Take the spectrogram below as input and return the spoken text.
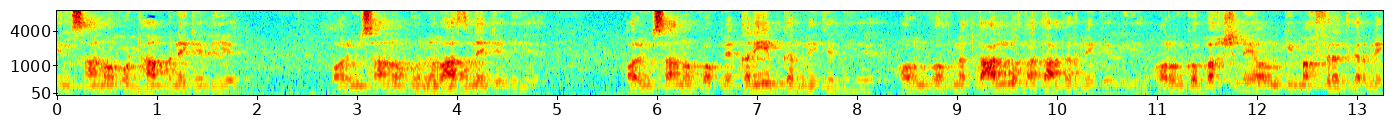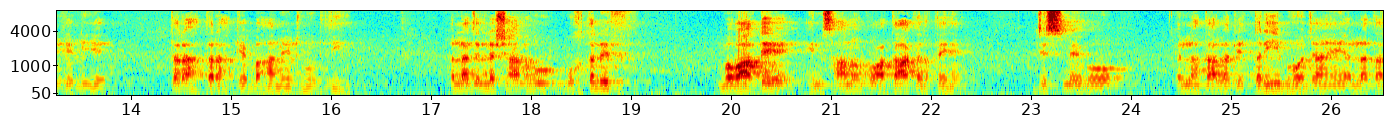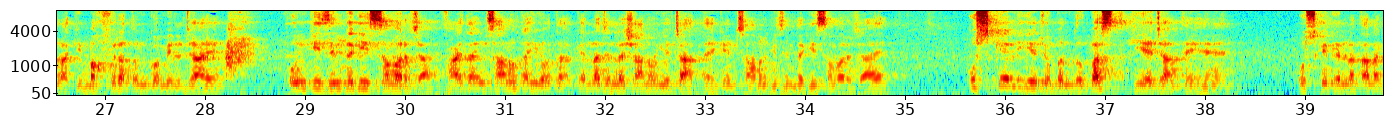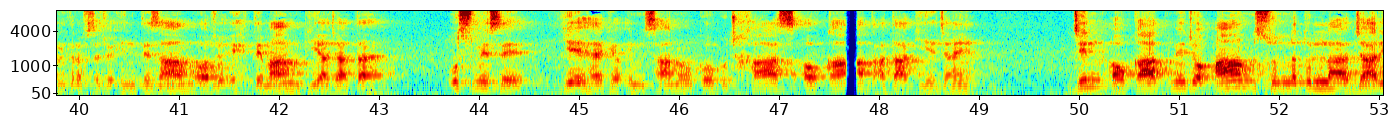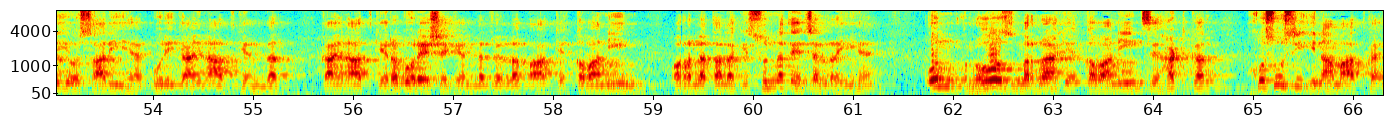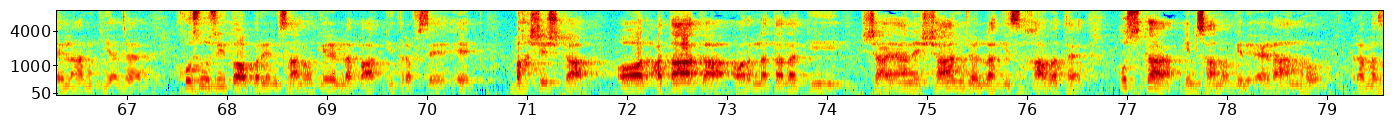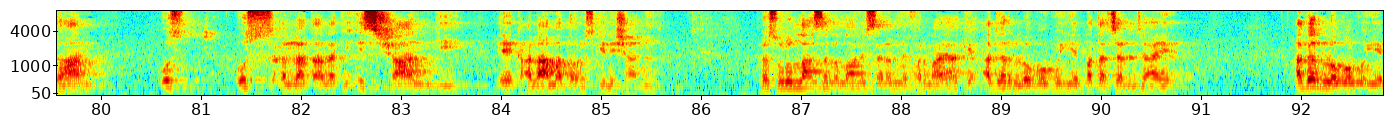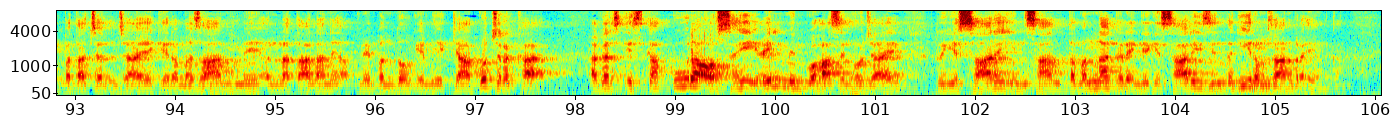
انسانوں کو ڈھانپنے کے لیے اور انسانوں کو نوازنے کے لیے اور انسانوں کو اپنے قریب کرنے کے لیے اور ان کو اپنا تعلق عطا کرنے کے لیے اور ان کو بخشنے اور ان کی مغفرت کرنے کے لیے طرح طرح کے بہانے ڈھونڈتی اللہ جل شاہ مختلف مواقع انسانوں کو عطا کرتے ہیں جس میں وہ اللہ تعالیٰ کے قریب ہو جائیں، اللہ تعالیٰ کی مغفرت ان کو مل جائے۔ ان کی زندگی سنور جائے۔ فائدہ انسانوں کا ہی ہوتا ہے کہ اللہ جل شاہ یہ چاہتے ہیں کہ انسانوں کی زندگی سنور جائے۔ اس کے لیے جو بندوبست کیے جاتے ہیں، اس کے لیے اللہ تعالیٰ کی طرف سے جو انتظام اور جو اہتمام کیا جاتا ہے، اس میں سے یہ ہے کہ انسانوں کو کچھ خاص اوقات عطا کیے جائیں۔ جن اوقات میں جو عام سنت اللہ جاری و ساری ہے پوری کائنات کے اندر کائنات کے رگ و ریشے کے اندر جو اللہ پاک کے قوانین اور اللہ تعالیٰ کی سنتیں چل رہی ہیں، ان روز مرہ کے قوانین سے ہٹ کر خصوصی انعامات کا اعلان کیا جائے۔ خصوصی طور پر انسانوں کے اللہ پاک کی طرف سے ایک بخشش کا اور عطا کا اور اللہ تعالیٰ کی شایان شان جو اللہ کی سخاوت ہے، اس کا انسانوں کے لیے اعلان ہو۔ رمضان اس اس اللہ تعالیٰ کی اس شان کی ایک علامت اور اس کی نشانی ہے۔ رسول اللہ صلی اللہ علیہ وسلم نے فرمایا کہ اگر لوگوں کو یہ پتہ چل جائے، اگر لوگوں کو یہ پتہ چل جائے کہ رمضان میں اللہ تعالیٰ نے اپنے بندوں کے لیے کیا کچھ رکھا ہے، اگر اس کا پورا اور صحیح علم ان کو حاصل ہو جائے، تو یہ سارے انسان تمنا کریں گے کہ ساری زندگی رمضان رہے ان کا۔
